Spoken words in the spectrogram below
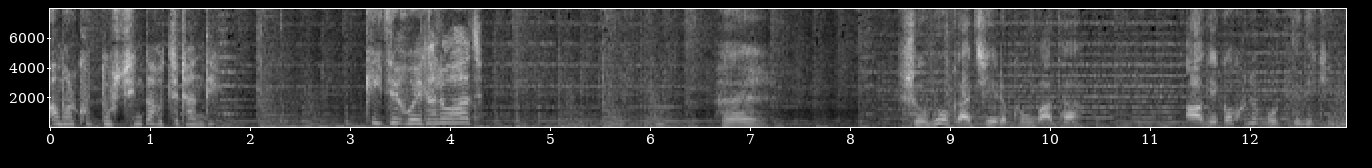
আমার খুব দুশ্চিন্তা হচ্ছে ঠান্দি কি যে হয়ে গেল আজ? হ্যাঁ শুভ কাজে এরকম বাধা আগে কখনো পড়তে দেখিনি।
